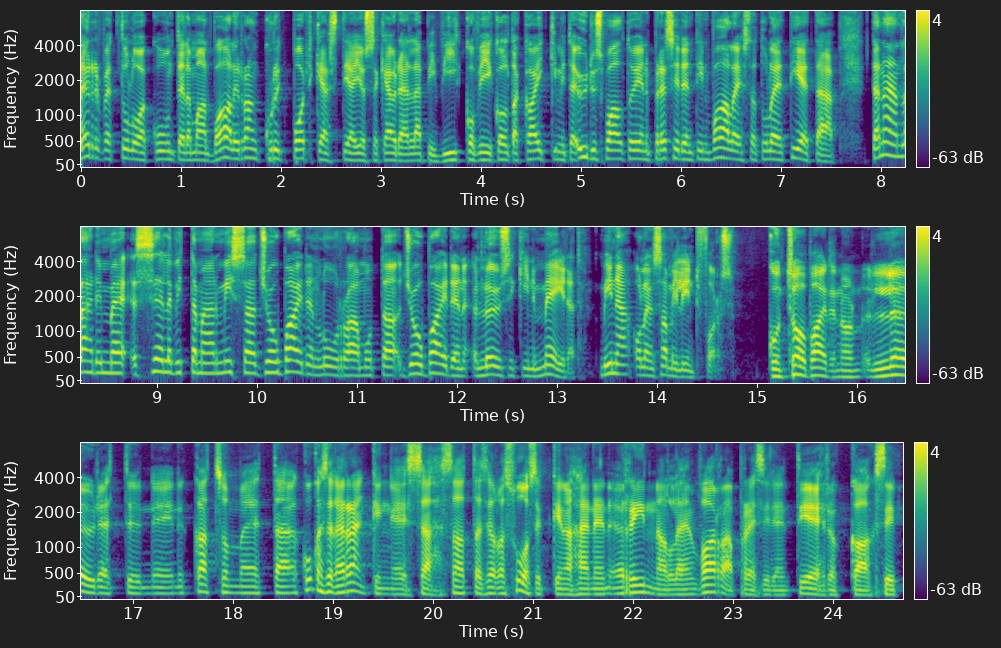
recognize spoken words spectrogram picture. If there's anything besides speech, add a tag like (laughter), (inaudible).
Tervetuloa kuuntelemaan Vaalirankkurit podcastia, jossa käydään läpi viikko viikolta kaikki, mitä Yhdysvaltojen presidentin vaaleista tulee tietää. Tänään lähdimme selvittämään, missä Joe Biden luuraa, mutta Joe Biden löysikin meidät. Minä olen Sami Lindfors. Kun Joe Biden on löydetty, niin katsomme, että kuka siellä rankingeissa saattaisi olla suosikkina hänen rinnalleen varapresidenttiehdokkaaksi.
